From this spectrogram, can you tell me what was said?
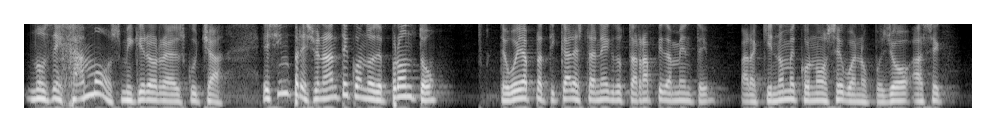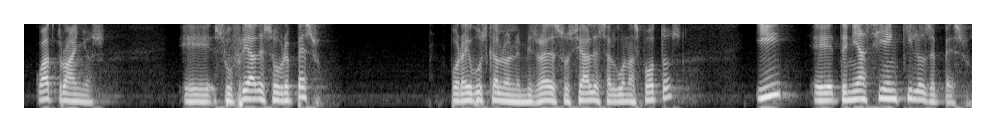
nos dejamos, mi querido Radio Escucha. Es impresionante cuando de pronto te voy a platicar esta anécdota rápidamente. Para quien no me conoce, bueno, pues yo hace cuatro años eh, sufría de sobrepeso. Por ahí búscalo en mis redes sociales, algunas fotos. Y eh, tenía 100 kilos de peso.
